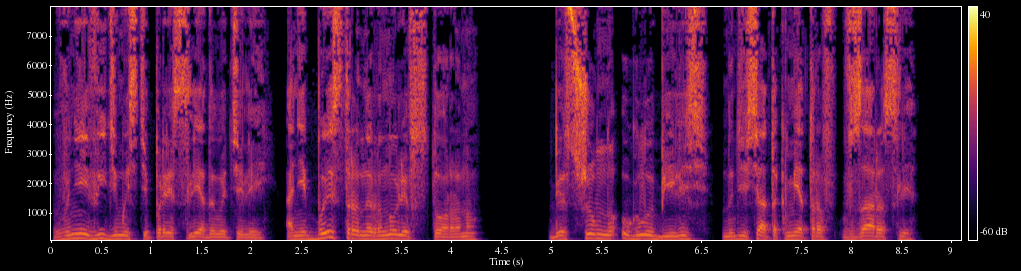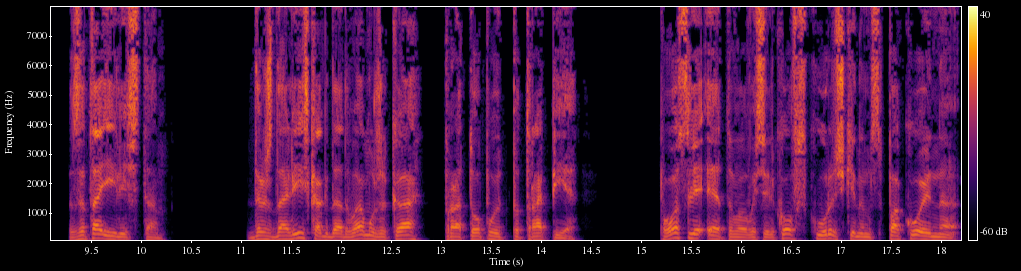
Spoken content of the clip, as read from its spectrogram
вне видимости преследователей, они быстро нырнули в сторону, бесшумно углубились на десяток метров в заросли, затаились там. Дождались, когда два мужика протопают по тропе. После этого Васильков с Курочкиным спокойно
